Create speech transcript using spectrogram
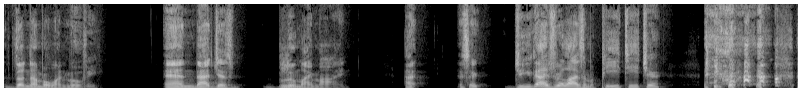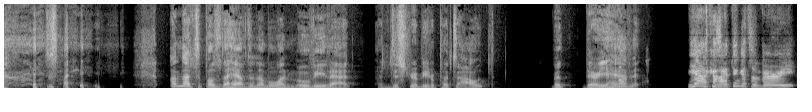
the number one movie. And that just blew my mind. I, it's like, do you guys realize I'm a PE teacher? it's like, I'm not supposed to have the number one movie that a distributor puts out, but there you have it. Yeah, because I think it's a very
